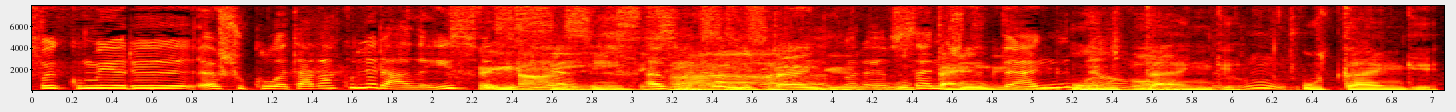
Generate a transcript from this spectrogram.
Foi comer eh, a chocolatada à colherada. Isso foi Isso assim. sim, sim, Agora, sim. O Tang, Agora, o Sandes Tang. de Tang, O não. Tang. O Tang.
